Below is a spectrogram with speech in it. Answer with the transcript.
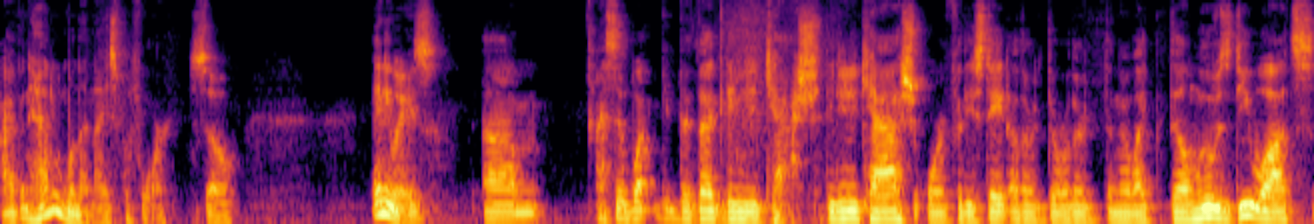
I haven't handled one that nice before. So, anyways, um, I said what they, they needed cash. They needed cash, or for the estate, other or they're, and they're like they'll move as DEWATs.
